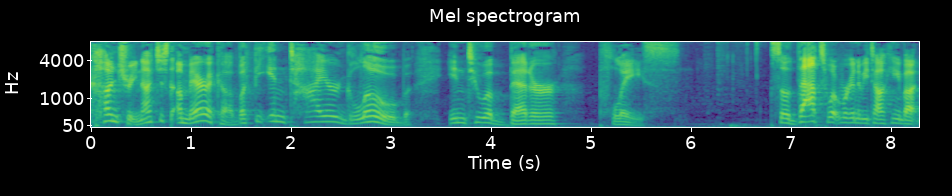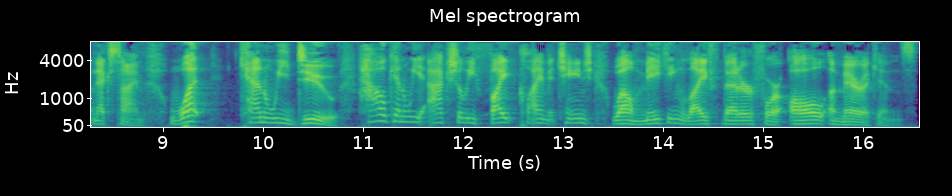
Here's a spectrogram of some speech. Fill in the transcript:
country, not just America, but the entire globe into a better place. So that's what we're going to be talking about next time. What can we do? How can we actually fight climate change while making life better for all Americans?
